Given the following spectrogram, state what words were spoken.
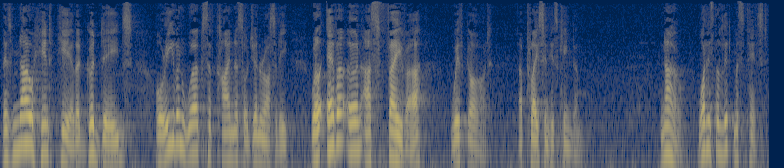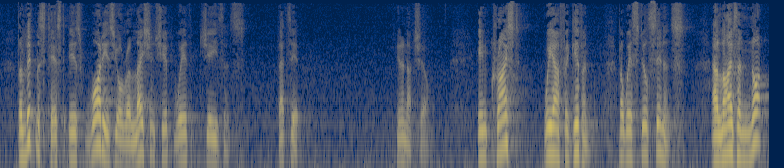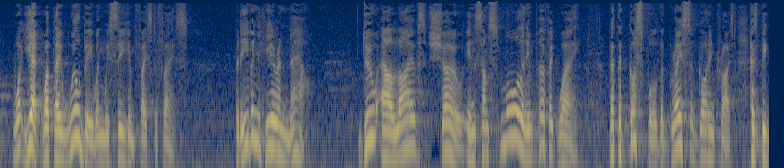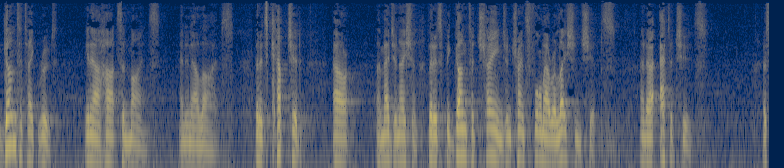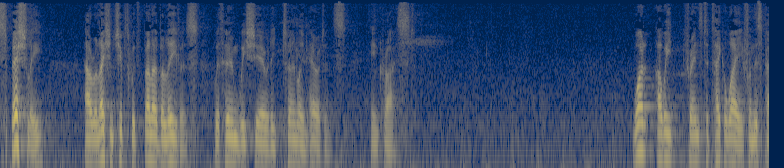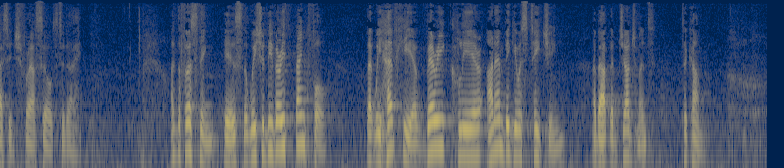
There's no hint here that good deeds or even works of kindness or generosity will ever earn us favor with God, a place in His kingdom. No. What is the litmus test? The litmus test is what is your relationship with Jesus? That's it. In a nutshell. In Christ, we are forgiven, but we're still sinners. Our lives are not what yet what they will be when we see Him face to face. But even here and now, do our lives show in some small and imperfect way that the gospel, the grace of God in Christ, has begun to take root in our hearts and minds and in our lives. That it's captured our imagination, that it's begun to change and transform our relationships and our attitudes, especially our relationships with fellow believers with whom we share an eternal inheritance in Christ. What are we, friends, to take away from this passage for ourselves today? I think the first thing is that we should be very thankful that we have here very clear, unambiguous teaching about the judgment to come.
